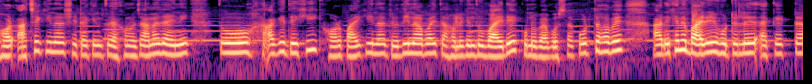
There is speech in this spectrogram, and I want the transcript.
ঘর আছে কি না সেটা কিন্তু এখনও জানা যায়নি। তো আগে দেখি ঘর পাই কি না যদি না পাই, তাহলে কিন্তু বাইরে কোনো ব্যবস্থা করতে হবে। আর এখানে বাইরে হোটেলের এক একটা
